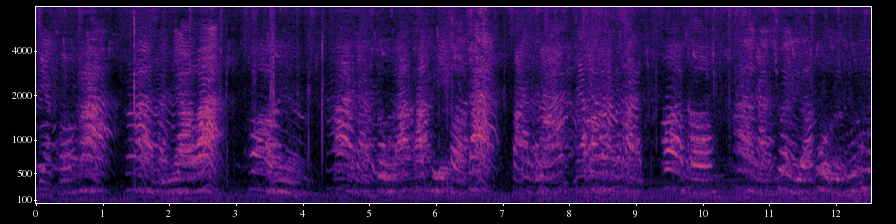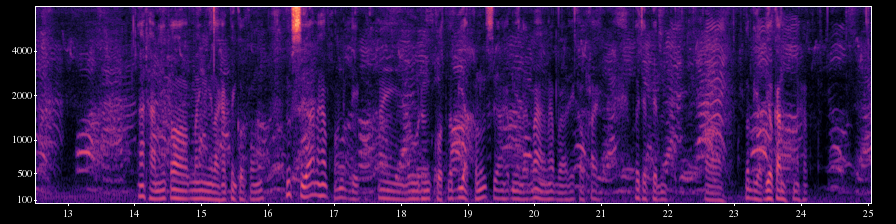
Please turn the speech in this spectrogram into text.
เกียรติของข้าข้าสัญญาว่า ข้อหนึ่งข้าจะจงรักภักดีต่อชาติศาสนา และพระมหากษัตริย์ ข้อสองข้าจะช่วยเหลือผู้อื่นทุกเมื่อ ข้อสาม หน้าฐานนี้ก็ไม่มีอะไรครับเป็นกฎของลูกเสือนะครับ ของเด็กๆให้รู้ถึงกฎระเบียบของลูกเสือครับมีอะไรบ้างนะครับเวลาที่เขาค่เพื่อจะเป็นระเบียบเดียวกันนะครับท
